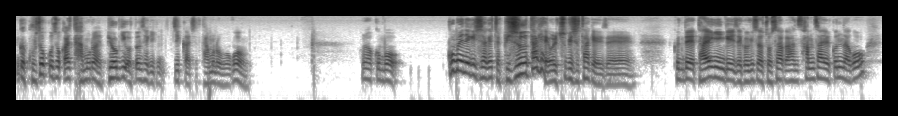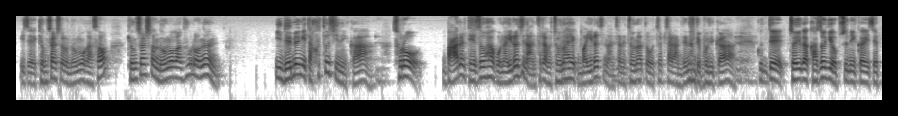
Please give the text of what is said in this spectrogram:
그러니까 구석구석까지 다 물어요. 벽이 어떤 색인지까지 다 물어보고 그래갖고 뭐 꾸며내기 시작했죠. 비슷하게 얼추 비슷하게 이제 근데 다행인 게 이제 거기서 조사가 한 3, 4일 끝나고 이제 경찰서로 넘어가서 경찰서 넘어간 후로는 이 네 명이 다 흩어지니까 서로 말을 대소하거나 이러진 않더라고 전화하고 막 이러진 않잖아요 전화도 어차피 잘 안 되는데 보니까 근데 저희가 가족이 없으니까 이제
